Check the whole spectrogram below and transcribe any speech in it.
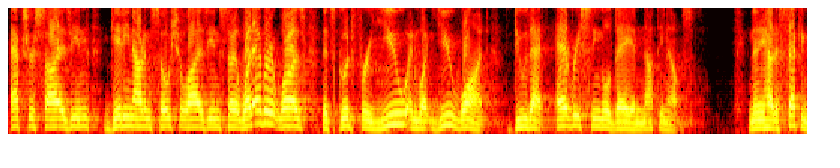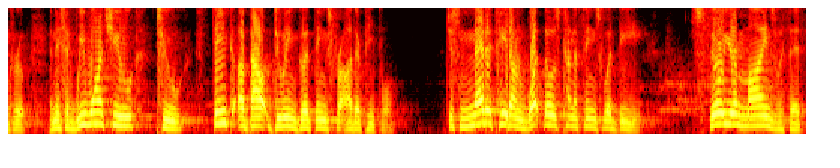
exercising, getting out and socializing, study, whatever it was that's good for you and what you want, do that every single day and nothing else. And then they had a second group, and they said, We want you to think about doing good things for other people. Just meditate on what those kind of things would be. Just fill your minds with it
